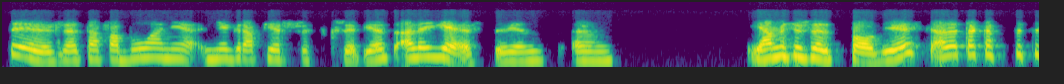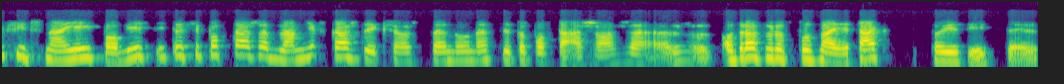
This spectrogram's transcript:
styl, że ta fabuła nie, nie gra pierwszy skrzypiec, ale jest, więc um, ja myślę, że powieść, ale taka specyficzna jej powieść i to się powtarza dla mnie w każdej książce Nunes się to powtarza, że, że od razu rozpoznaje, tak, to jest jej styl.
